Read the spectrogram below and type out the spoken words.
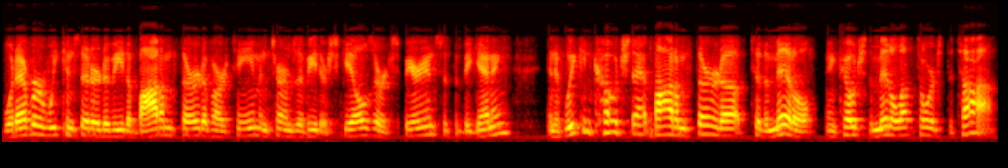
whatever we consider to be the bottom third of our team in terms of either skills or experience at the beginning. And if we can coach that bottom third up to the middle and coach the middle up towards the top,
